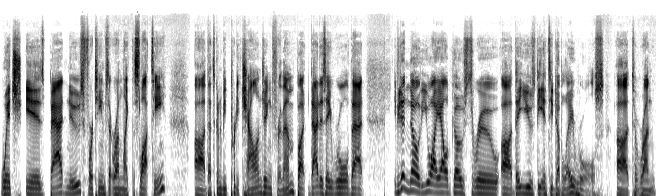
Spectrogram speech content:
which is bad news for teams that run like the slot T. Uh, that's going to be pretty challenging for them, but that is a rule that, if you didn't know, the UIL goes through. Uh, they use the NCAA rules uh, to run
